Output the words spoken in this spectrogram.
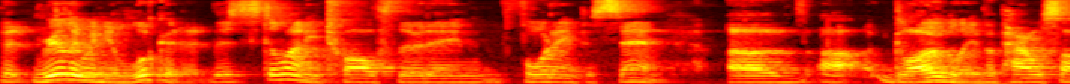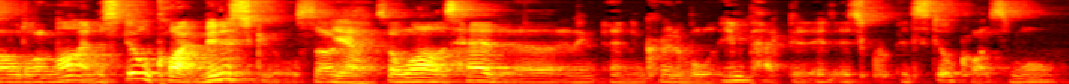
But really, when you look at it, there's still only 12, 13, 14% of uh, globally of apparel sold online. It's still quite minuscule. So, yeah. so while it's had uh, an, an, incredible impact, it, it's, it's still quite small.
